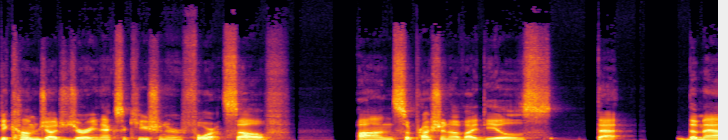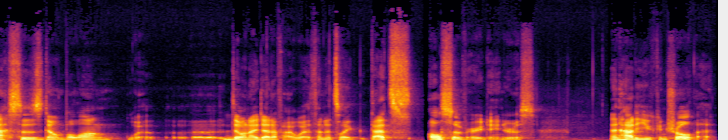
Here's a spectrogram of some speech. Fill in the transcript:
become judge, jury, and executioner for itself on suppression of ideals that the masses don't belong with, uh, don't identify with, and it's like that's also very dangerous. And how do you control that?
